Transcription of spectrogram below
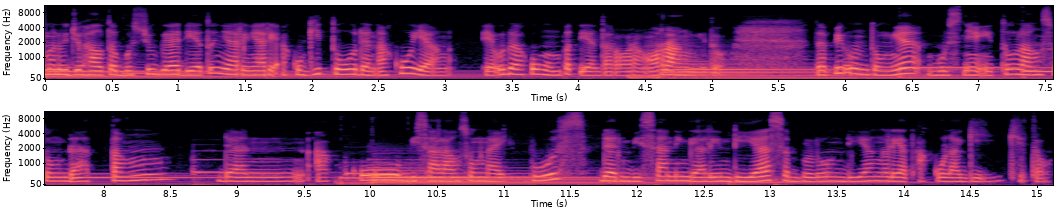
menuju halte bus juga dia tuh nyari-nyari aku gitu dan aku yang ya udah aku ngumpet di antara orang-orang gitu. Tapi untungnya busnya itu langsung datang dan aku bisa langsung naik bus dan bisa ninggalin dia sebelum dia ngelihat aku lagi gitu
